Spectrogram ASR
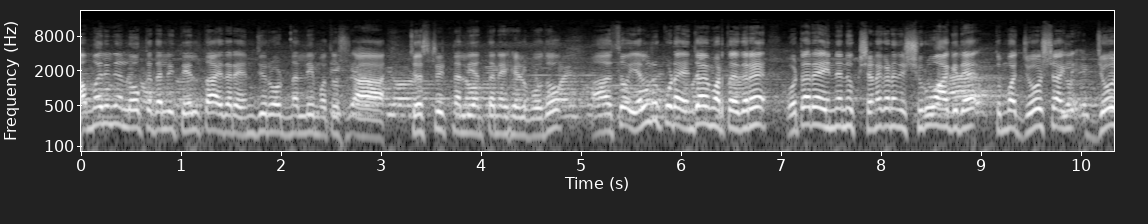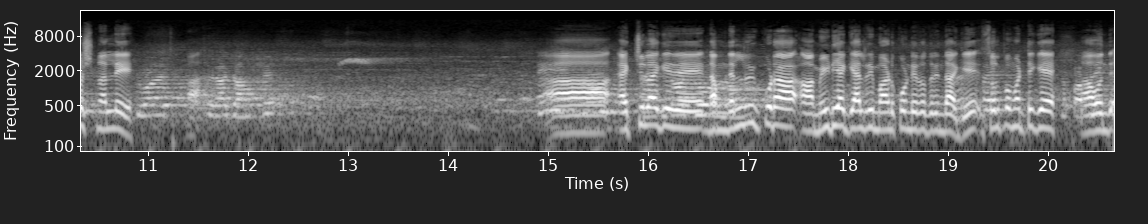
ಅಮಲಿನ ಲೋಕದಲ್ಲಿ ತೇಲ್ತಾ ಇದ್ದಾರೆ ಎಂ ಜಿ ರೋಡ್ನಲ್ಲಿ ಮತ್ತು ಚರ್ಚ್ ಸ್ಟ್ರೀಟ್ನಲ್ಲಿ ಅಂತಾನೆ ಹೇಳ್ಬೋದು. ಸೊ ಎಲ್ಲರೂ ಕೂಡ ಎಂಜಾಯ್ ಮಾಡ್ತಾ ಇದ್ದಾರೆ. ಒಟ್ಟಾರೆ ಇನ್ನೇನು ಕ್ಷಣಗಣನೆ ಶುರುವಾಗಿದೆ. ತುಂಬ ಜೋಶ್ ಆಗಲಿ, ಜೋಶ್ನಲ್ಲಿ ಆಕ್ಚುಲ್ ಆಗಿ ಕೂಡ ಮೀಡಿಯಾ ಗ್ಯಾಲರಿ ಮಾಡ್ಕೊಂಡಿರೋದ್ರಿಂದಾಗಿ ಸ್ವಲ್ಪ ಮಟ್ಟಿಗೆ ಒಂದು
